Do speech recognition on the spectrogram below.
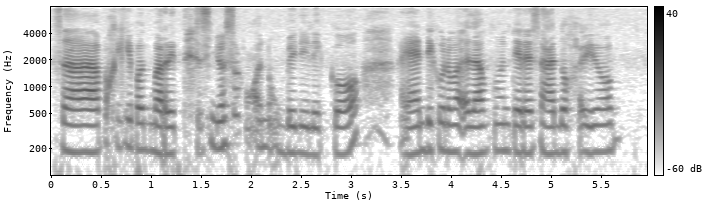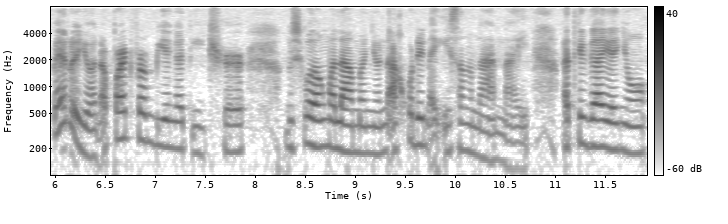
sa pakikipagmarites nyo sa kung anong binili ko. Ayan, hindi ko naman alam kung interesado kayo. Pero yon apart from being a teacher, gusto ko lang malaman yun na ako din ay isang nanay. At kagaya nyo,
